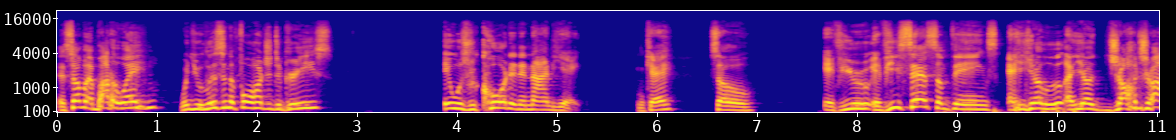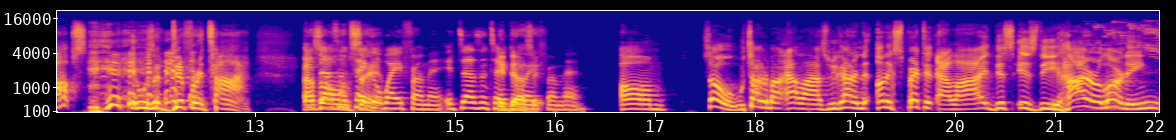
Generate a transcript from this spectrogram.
And somebody, by the way, when you listen to 400 Degreez, it was recorded in 98. Okay? So if you if he says some things and your and your jaw drops, it was a different time. That's it doesn't I'm take saying. away from it. It doesn't take It doesn't. away from it. Um, so we're talking about allies. We got an unexpected ally. This is the higher learning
